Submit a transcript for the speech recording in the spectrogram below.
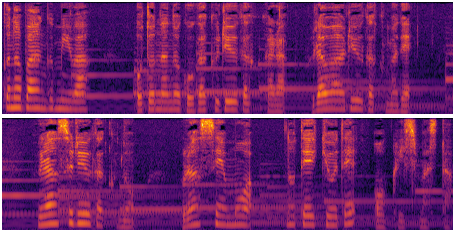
この番組は大人の語学留学からフラワー留学までフランス留学のフランスへモアの提供でお送りしました。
